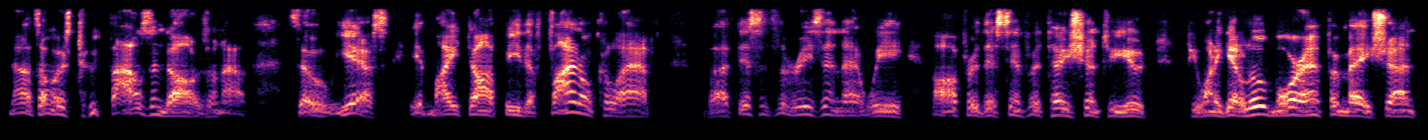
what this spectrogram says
Now it's almost $2,000 an ounce. So yes, it might not be the final collapse, but this is the reason that we offer this invitation to you. If you want to get a little more information,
